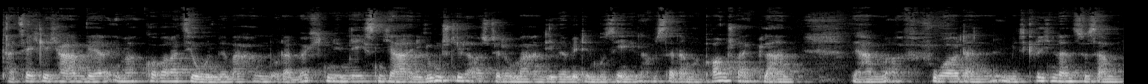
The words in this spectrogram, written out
tatsächlich haben wir immer Kooperationen. Wir machen oder möchten im nächsten Jahr eine Jugendstilausstellung machen, die wir mit den Museen in Amsterdam und Braunschweig planen. Wir haben vor, dann mit Griechenland zusammen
